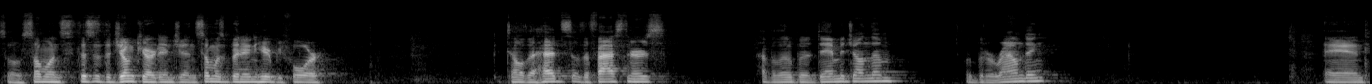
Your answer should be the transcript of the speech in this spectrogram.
So someone's, this is the junkyard engine. Someone's been in here before. You can tell the heads of the fasteners have a little bit of damage on them, a little bit of rounding. And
